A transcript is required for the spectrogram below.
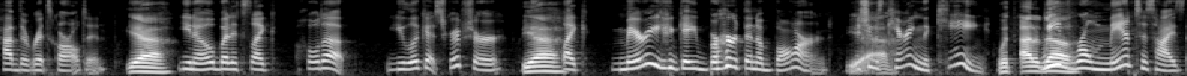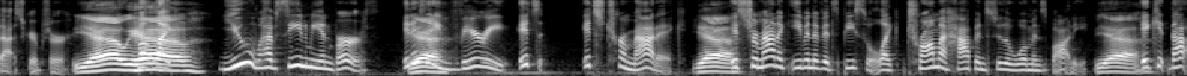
have the Ritz Carlton, Yeah. you know. But it's like, hold up, you look at Scripture, Yeah. like Mary gave birth in a barn, and she was carrying the King. Without a We've romanticized that Scripture. yeah, we But, like, have. You have seen me in birth. It is Yeah. a very, it's it's traumatic. yeah. It's traumatic even if it's peaceful. Like trauma happens to the woman's body. yeah. It can, that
